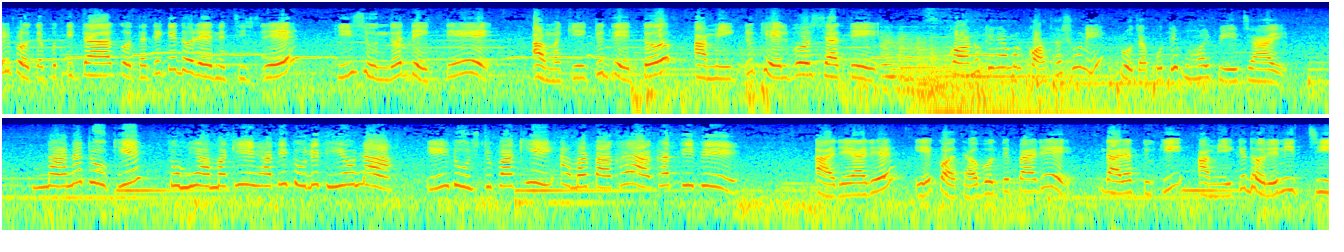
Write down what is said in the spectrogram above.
ওই প্রজাপতিটা কোথা থেকে ধরে এনেছিস রে? কি সুন্দর দেখতে। আমাকে একটু দে তো আমি একটু খেলব ওর সাথে। কনকের এমন কথা শুনে প্রজাপতি ভয় পেয়ে যায়। না না টুকি তুমি আমাকে এর হাতে তুলে দিও না। এই দুষ্টু পাখি আমার পাখায় আঘাত দিবে। আরে আরে এ কথা বলতে পারে। দাঁড়া টুকি আমি একে ধরে নিচ্ছি।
